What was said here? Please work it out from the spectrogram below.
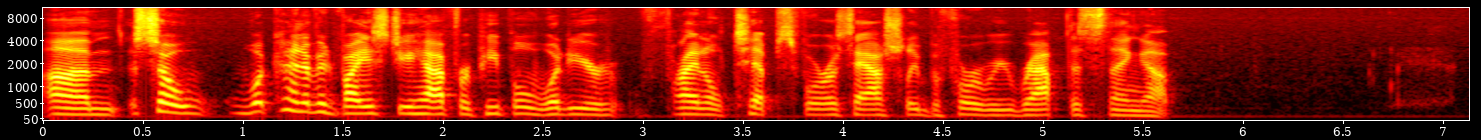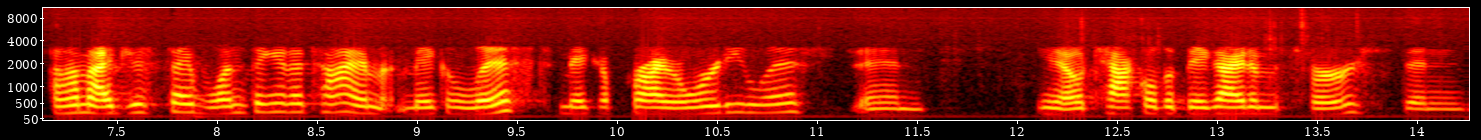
Um, so, what kind of advice do you have for people? What are your final tips for us, Ashley, before we wrap this thing up? Um, I just say one thing at a time. Make a list, make a priority list, and you know, tackle the big items first. And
